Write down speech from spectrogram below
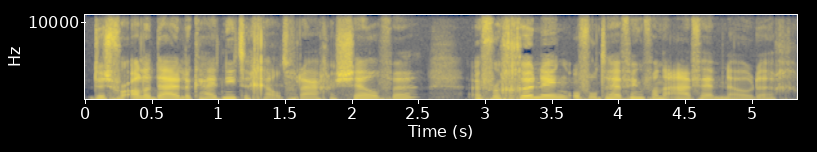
dus voor alle duidelijkheid niet de geldvragers zelf, een vergunning of ontheffing van de AFM nodig.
